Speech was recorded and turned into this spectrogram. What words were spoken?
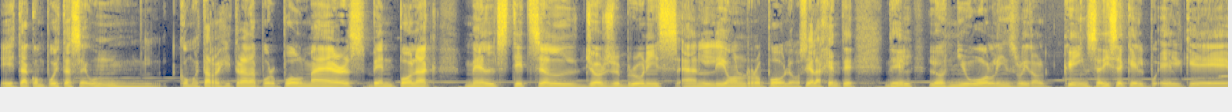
Está compuesta según como está registrada por Paul Myers, Ben Pollack, Mel Stitzel, George Brunis y Leon Ropolo. O sea, la gente de los New Orleans Rhythm Kings. Se dice que el, que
